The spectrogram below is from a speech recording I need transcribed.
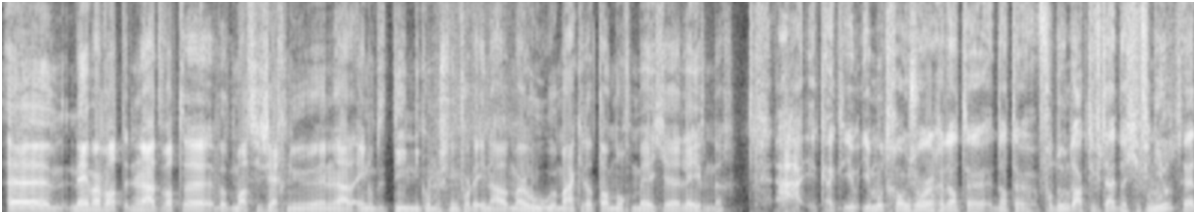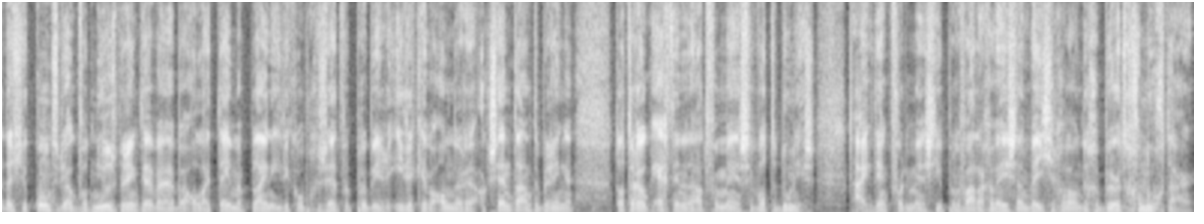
Ehm, nee, maar wat inderdaad, wat, eh wat Matsi zegt nu, inderdaad, 1 op de 10, die komt misschien voor de inhoud. Maar hoe maak je dat dan nog een beetje levendig? Ja, kijk, je, je moet gewoon zorgen dat er, dat er voldoende activiteit, dat je vernieuwt. Hè, dat je continu ook wat nieuws brengt. Hè. We hebben allerlei themapleinen iedere keer opgezet. We proberen iedere keer weer andere accenten aan te brengen. Dat er ook echt inderdaad voor mensen wat te doen is. Nou, ik denk voor de mensen die provider geweest zijn, weet je gewoon, er gebeurt genoeg daar.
